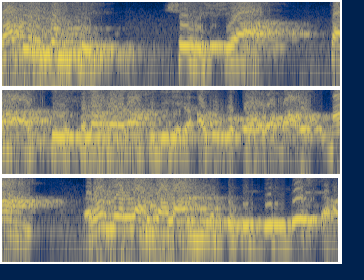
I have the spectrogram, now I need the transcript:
বাতিলপন্থী, সেই শিয়া, তারা আজকে খোলাফায় রাশিদিনের আবু বকর, ওমর, ওসমান আনহুর প্রতি বিদ্বেষ তারা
